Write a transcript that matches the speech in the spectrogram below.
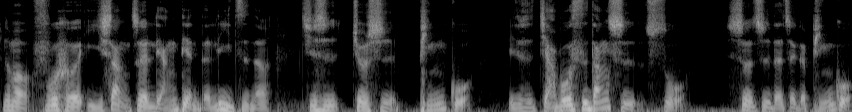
那么，符合以上这两点的例子呢，其实就是苹果，也就是贾伯斯当时所设置的这个苹果，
